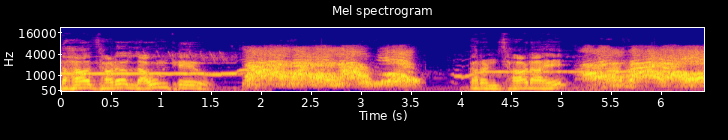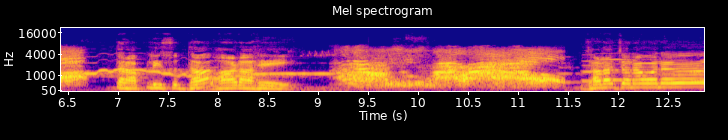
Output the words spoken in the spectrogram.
दहा झाडं लावून ठेव. कारण झाड आहे. तर आपली सुद्धा वाढ आहे. झाडाच्या नावानं.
